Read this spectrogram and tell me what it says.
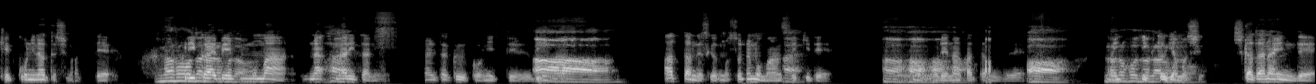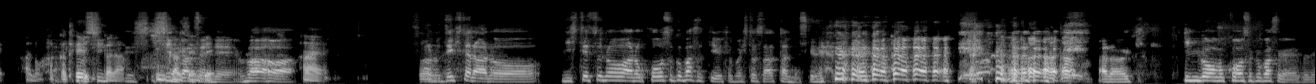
欠航になってしまって。なるほど。振り替え便もまあ、な、はい、成田に、成田空港にっていう便があったんですけども、それも満席で、はい、乗れなかったので。ああ。なるほど。行くときはもうし仕方ないんで、あの、博多駅から新幹線で。まあ、はい。あの、できたら、あの、西鉄のあの高速バスっていう手も一つあったんですけど、あの、キングオブ高速バスがですね。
